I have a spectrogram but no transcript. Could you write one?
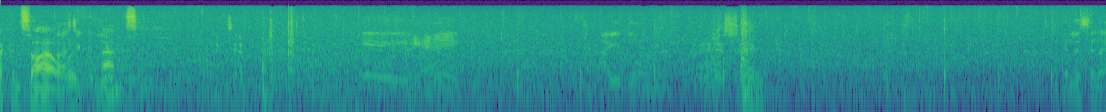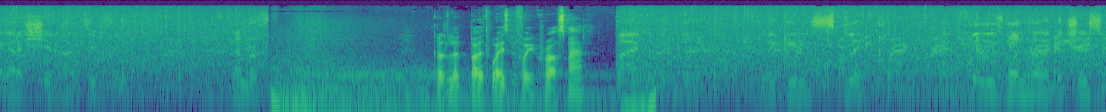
Reconcile I'll with stick. Anderson. Hey, Hank. How you doing, man? Yes, sir. Hey, listen, I got a shit hot tip for you. Number Gotta look both ways before you cross, man. five in the third. Lickety split. That Philly's one hell of a chaser.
